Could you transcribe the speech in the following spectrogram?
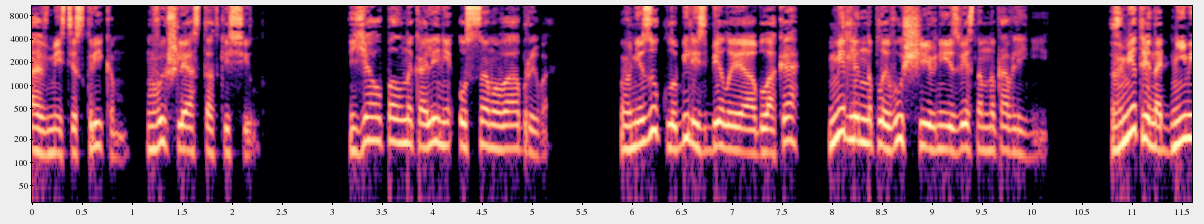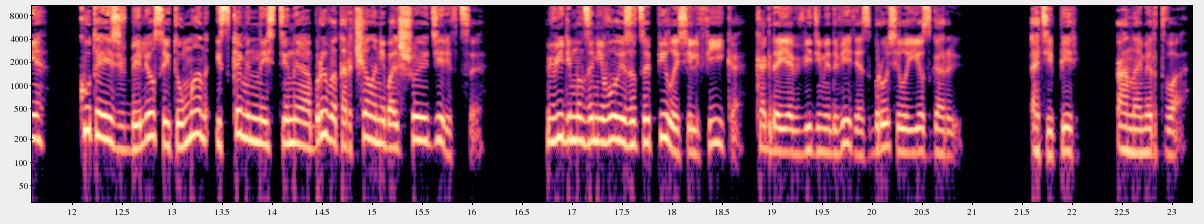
А вместе с криком вышли остатки сил. Я упал на колени у самого обрыва. Внизу клубились белые облака, медленно плывущие в неизвестном направлении. В метре над ними, кутаясь в белесый туман, из каменной стены обрыва торчало небольшое деревце. Видимо, за него и зацепилась эльфийка, когда я в виде медведя сбросил ее с горы. А теперь она мертва.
